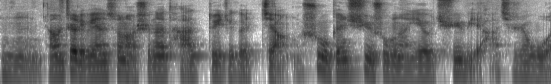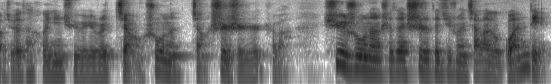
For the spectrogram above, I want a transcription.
嗯，然后这里边孙老师呢，他对这个讲述跟叙述呢也有区别哈。其实我觉得它核心区别就是讲述呢讲事实是吧？叙述呢是在事实的基础上加了个观点。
